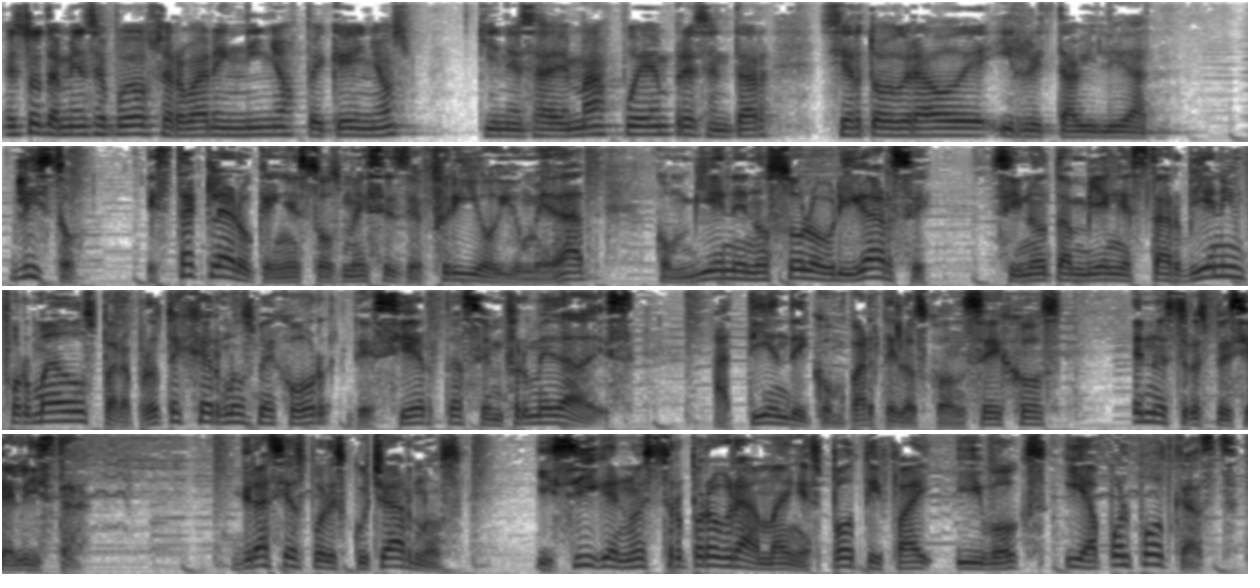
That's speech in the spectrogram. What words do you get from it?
Esto también se puede observar en niños pequeños, quienes además pueden presentar cierto grado de irritabilidad. Listo. Está claro que en estos meses de frío y humedad conviene no solo abrigarse, sino también estar bien informados para protegernos mejor de ciertas enfermedades. Atiende y comparte los consejos de nuestro especialista. Gracias por escucharnos y sigue nuestro programa en Spotify, Evox y Apple Podcast.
